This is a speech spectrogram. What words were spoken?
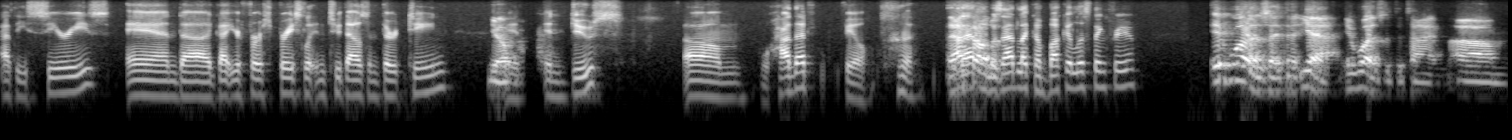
at the series and uh, got your first bracelet in 2013 yep. in, in Deuce. Um, how'd that feel? was, that, that was that like a bucket list thing for you? It was, I think. Yeah, it was at the time. Um,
